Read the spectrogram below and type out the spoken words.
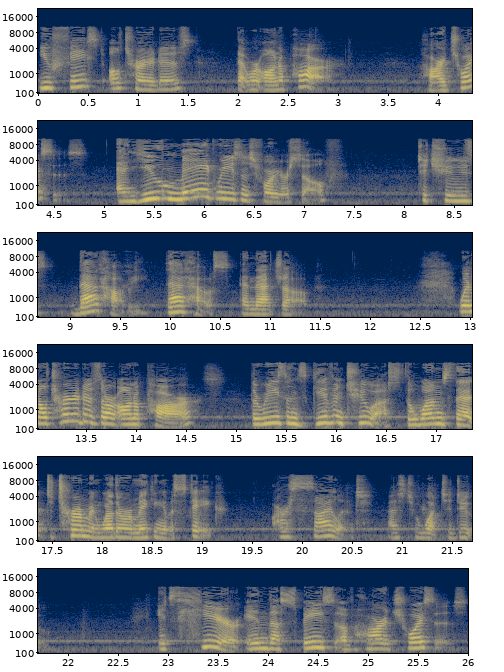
you faced alternatives that were on a par, hard choices, and you made reasons for yourself to choose that hobby, that house, and that job. When alternatives are on a par, the reasons given to us, the ones that determine whether we're making a mistake, are silent as to what to do. It's here in the space of hard choices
